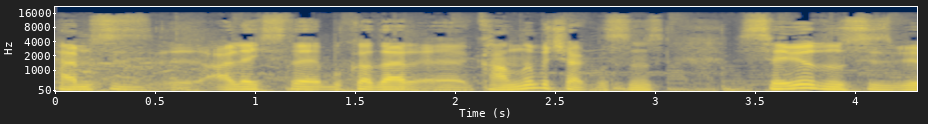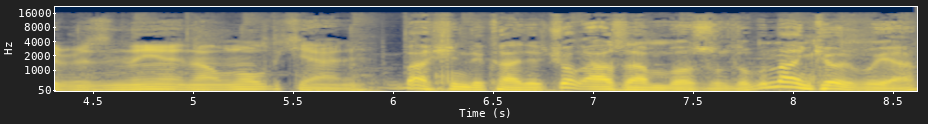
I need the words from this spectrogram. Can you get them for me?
Hem siz e, Alex'le bu kadar e, kanlı bıçaklısınız. Seviyordunuz siz birbirinizi. Niye, ne, ne oldu ki yani? Bak şimdi Kadir çok azam bozuldu. Bu nankör bu ya.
